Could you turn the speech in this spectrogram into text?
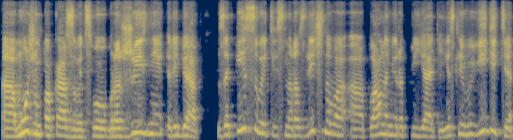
а, можем показывать свой образ жизни. Ребят, записывайтесь на различного а, плана мероприятий. Если вы видите,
